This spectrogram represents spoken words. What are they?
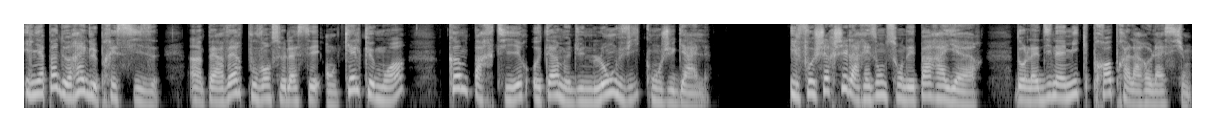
Il n'y a pas de règle précise, un pervers pouvant se lasser en quelques mois, comme partir au terme d'une longue vie conjugale. Il faut chercher la raison de son départ ailleurs, dans la dynamique propre à la relation.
